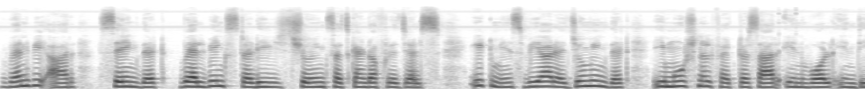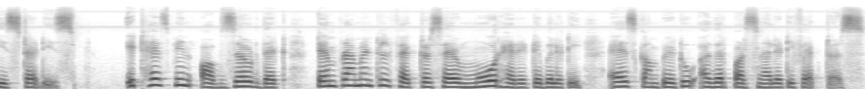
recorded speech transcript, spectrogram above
when we are saying that well-being study is showing such kind of results, it means we are assuming that emotional factors are involved in these studies. It has been observed that temperamental factors have more heritability as compared to other personality factors.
